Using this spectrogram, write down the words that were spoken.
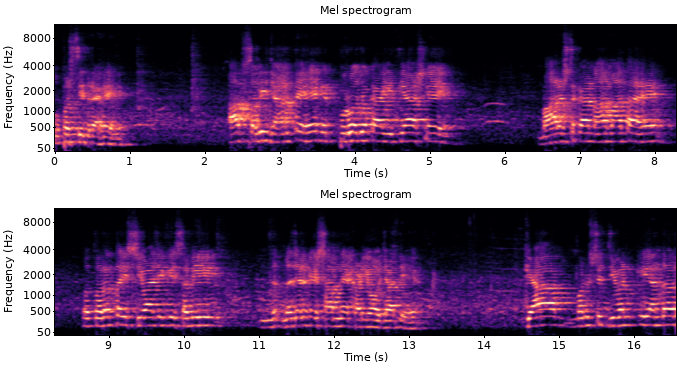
उपस्थित रहे। आप सभी जानते हैं कि पूर्वजों का इतिहास है, महाराष्ट्र का नाम आता है तो तुरंत ही शिवाजी की सभी नज़र के सामने खड़ी हो जाती है। क्या मनुष्य जीवन के अंदर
